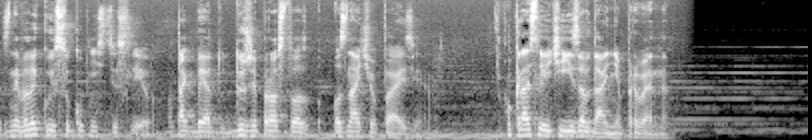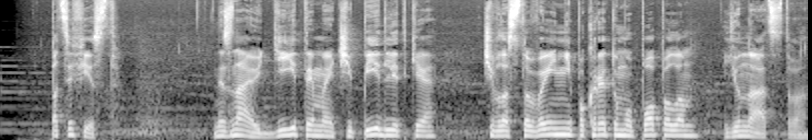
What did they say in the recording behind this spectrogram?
з невеликою сукупністю слів. Отак би я дуже просто означив поезію. окреслюючи її завдання первинне. Пацифіст. Не знаю, діти ми чи підлітки, чи властовинні покритому попелом юнацтво.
